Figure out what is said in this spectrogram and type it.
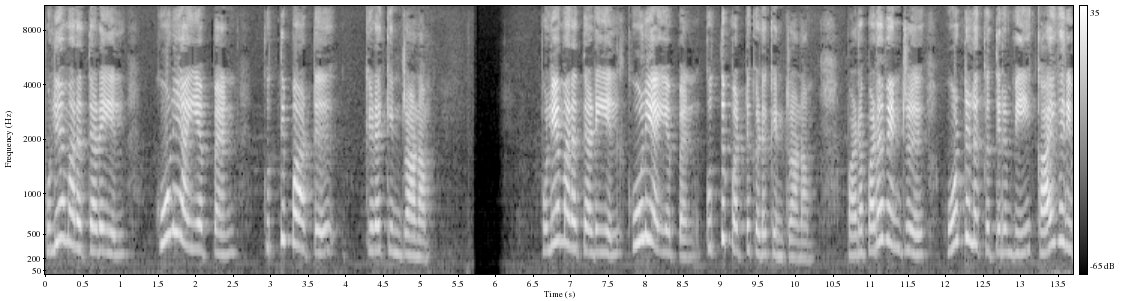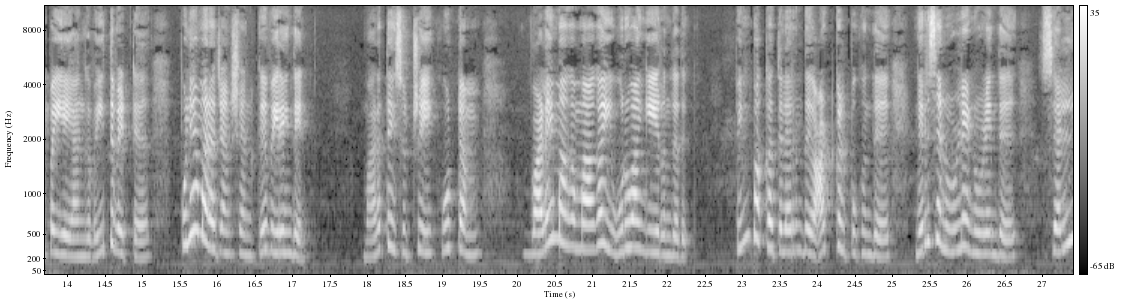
புளியமரத்தடையில் கூலி ஐயப்பன் குத்திப்பாட்டு கிடக்கின்றானாம். புளியமரத்தடியில் கூலி ஐயப்பன் குத்துப்பட்டு கிடக்கின்றானாம். படபடவென்று ஹோட்டலுக்கு திரும்பி காய்கறி பையை அங்கு வைத்துவிட்டு புளியமர ஜங்ஷனுக்கு விரைந்தேன். மரத்தை சுற்றி கூட்டம் வலைமகமாக உருவாங்கியிருந்தது. பின்பக்கத்திலிருந்து ஆட்கள் புகுந்து நெரிசல் உள்ளே நுழைந்து செல்ல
